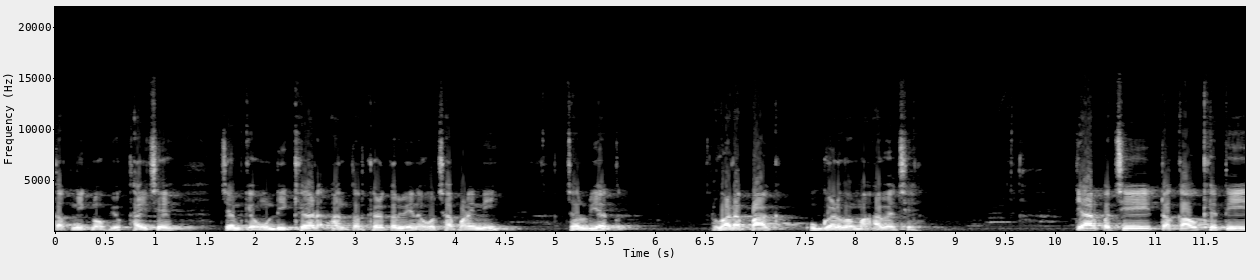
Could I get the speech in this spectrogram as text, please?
તકનિકનો ઉપયોગ થાય છે. જેમ કે ઊંડી ખેડ આંતરખેડ કરવી અને ઓછા પાણીની જરૂરિયાતવાળા પાક ઉગાડવામાં આવે છે. ત્યાર પછી ટકાઉ ખેતી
